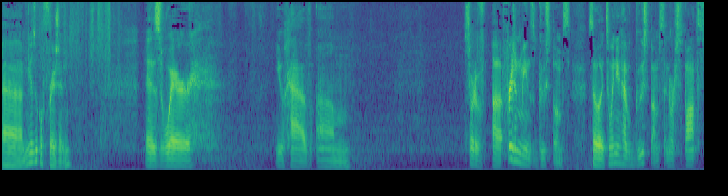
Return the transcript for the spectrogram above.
Uh, musical frisson is where you have um, sort of uh, frisson means goosebumps. So it's when you have goosebumps in response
